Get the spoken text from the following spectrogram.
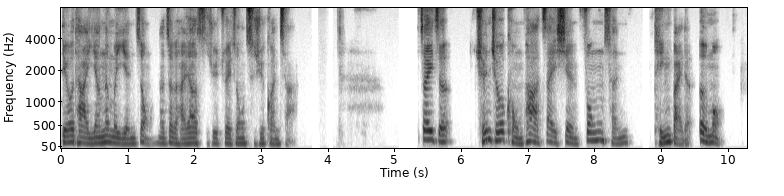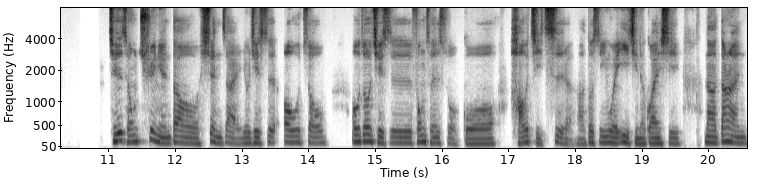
Delta 一样那么严重？那这个还要持续追踪，持续观察。再一则，全球恐怕再现封城停摆的噩梦。其实从去年到现在，尤其是欧洲，欧洲其实封城锁国好几次了啊，都是因为疫情的关系。那当然，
